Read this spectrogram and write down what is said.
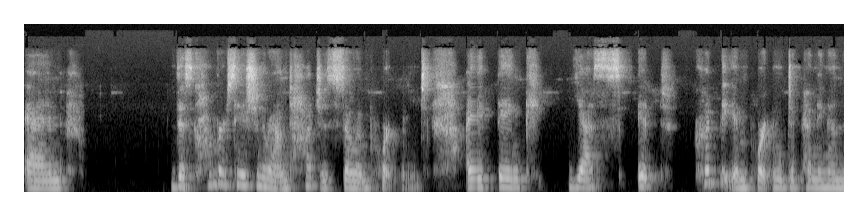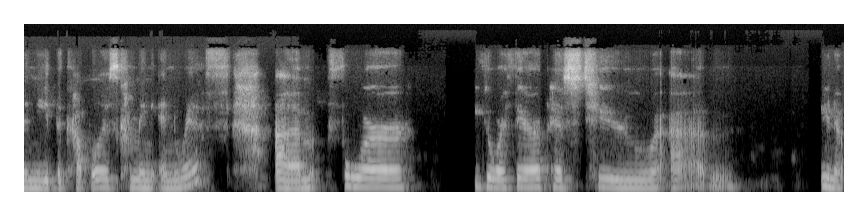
and this conversation around touch is so important. I think, yes, it could be important depending on the need the couple is coming in with um, for your therapist to um, you know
